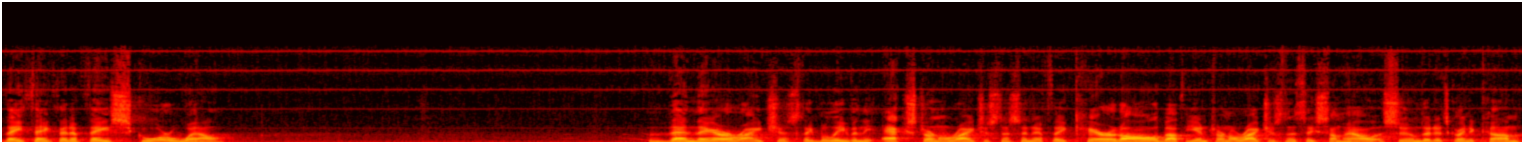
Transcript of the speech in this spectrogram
they think that if they score well, then they are righteous. They believe in the external righteousness, and if they care at all about the internal righteousness, they somehow assume that it's going to come.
